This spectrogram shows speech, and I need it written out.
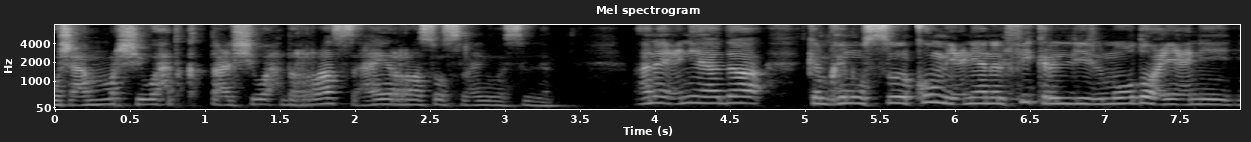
واش عمر شي واحد قطع لشي واحد الراس عاير الرسول صلى الله عليه وسلم. أنا يعني هذا كنبغي نوصل لكم يعني أنا الفكرة اللي الموضوع يعني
